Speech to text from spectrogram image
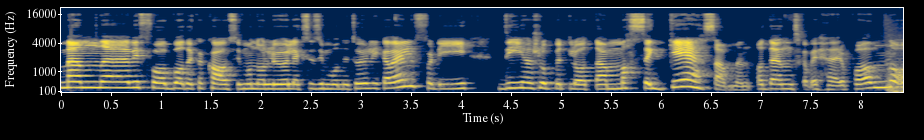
men eh, vi får både Kakao-Simon og Louie og Lexus i monitor likevel, fordi de har sluppet låta Masse G sammen, og den skal vi høre på nå.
